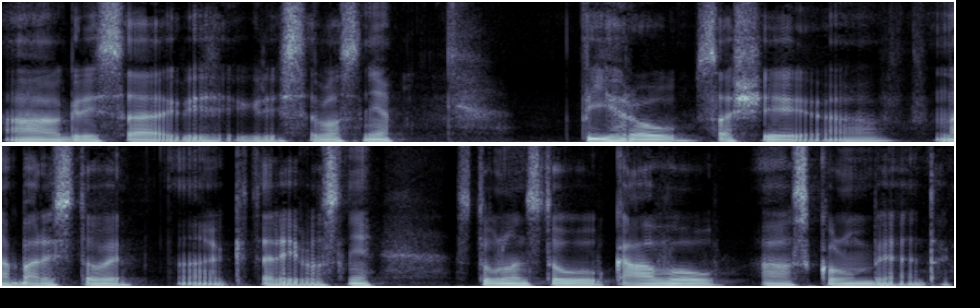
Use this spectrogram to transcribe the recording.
a kdy se, kdy, kdy se vlastně výhrou Saši na baristovi, který vlastně s touhle s tou kávou a z Kolumbie, tak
